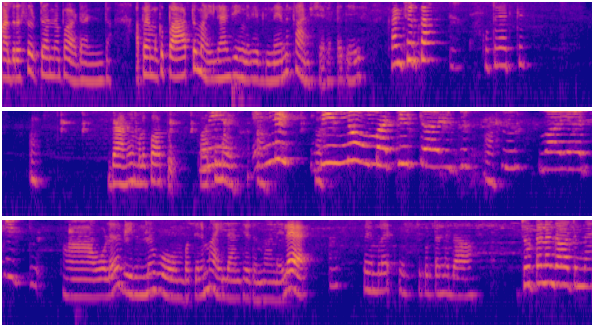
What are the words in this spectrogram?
മദ്രസ ഇട്ട് വന്ന പാടാണ് കേട്ടോ അപ്പോൾ നമുക്ക് പാത്ത് മൈലാഞ്ചി ഇങ്ങനെ ഇടുന്നതെന്ന് കാണിച്ചു തരാം കേട്ടോ ഗൈസ് കാണിച്ചു കൊടുത്താ? കൂട്ടുകാർക്ക് ഇതാണ് നമ്മൾ പാത്തു. പാത്തു മൈ ആ ഓൾ വിരുന്ന് പോകുമ്പോഴത്തേനും മൈലാഞ്ചി ഇടുന്നതാണ് അല്ലേ? അപ്പം നമ്മളെ ഉച്ചക്കുട്ടൻ ഇതാ ചുട്ടൻ എന്താ കാട്ടുന്നേ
